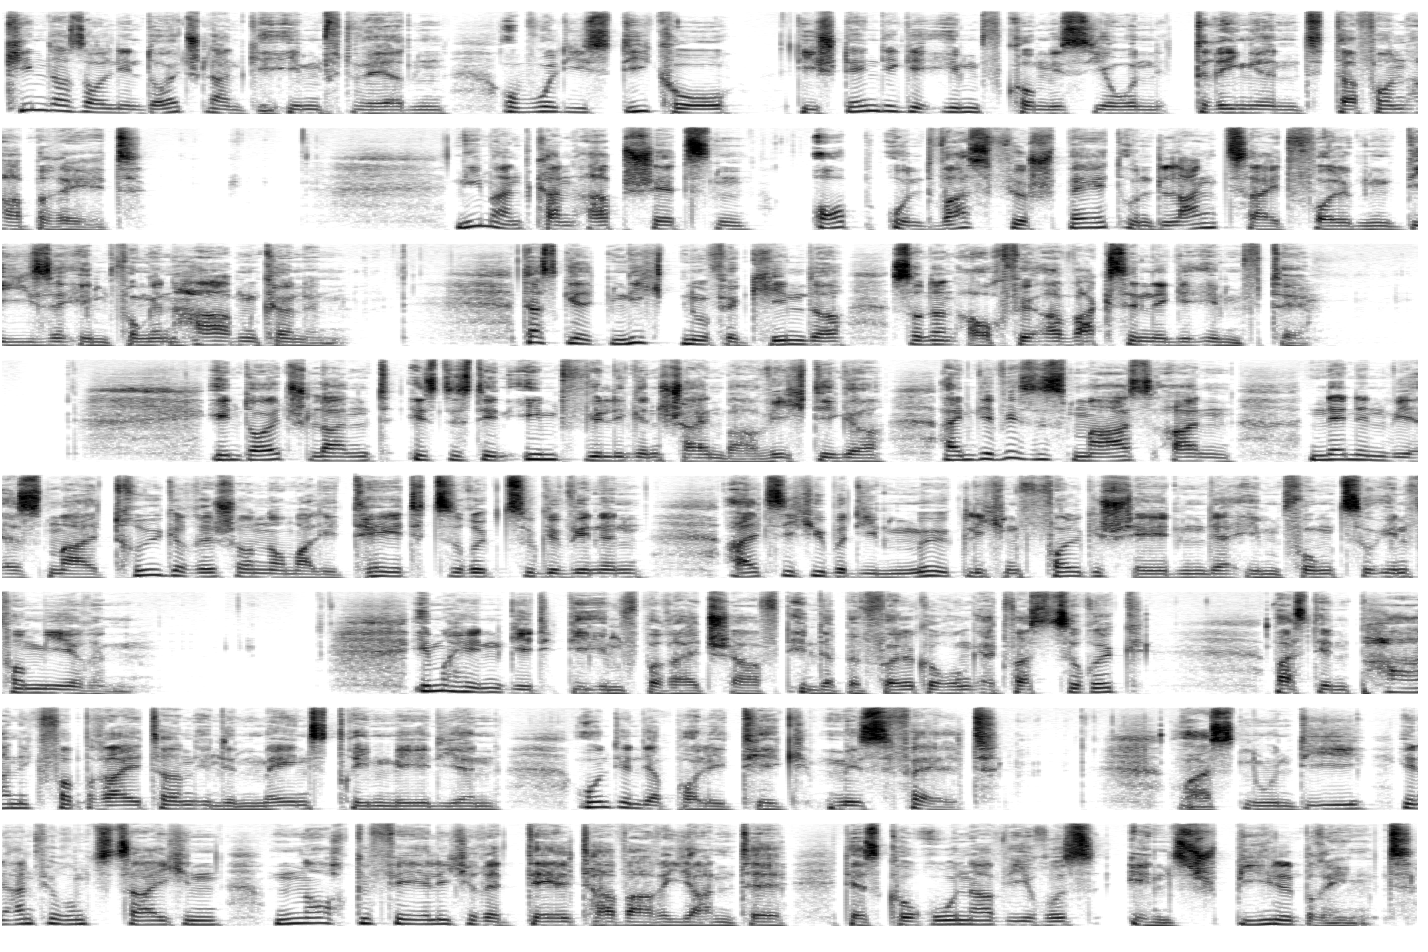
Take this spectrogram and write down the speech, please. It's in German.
Kinder sollen in Deutschland geimpft werden, obwohl die STIKO, die Ständige Impfkommission, dringend davon abrät. Niemand kann abschätzen, ob und was für Spät- und Langzeitfolgen diese Impfungen haben können. Das gilt nicht nur für Kinder, sondern auch für erwachsene Geimpfte. In Deutschland ist es den Impfwilligen scheinbar wichtiger, ein gewisses Maß an, nennen wir es mal, trügerischer Normalität zurückzugewinnen, als sich über die möglichen Folgeschäden der Impfung zu informieren. Immerhin geht die Impfbereitschaft in der Bevölkerung etwas zurück, was den Panikverbreitern in den Mainstream-Medien und in der Politik missfällt was nun die in Anführungszeichen noch gefährlichere Delta-Variante des Coronavirus ins Spiel bringt.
